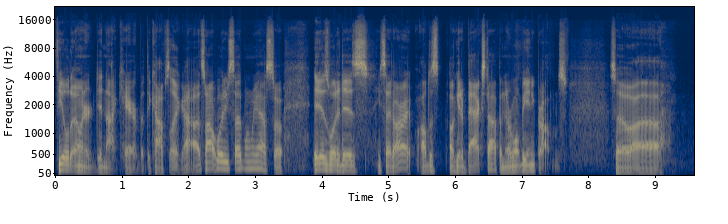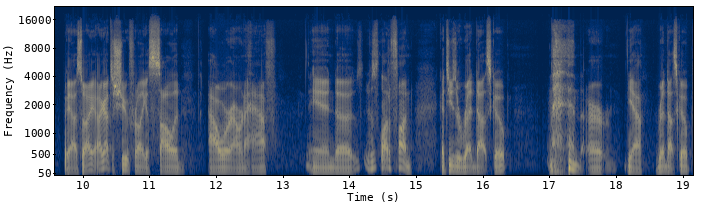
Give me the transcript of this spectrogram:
field owner did not care but the cops like ah that's not what he said when we asked. So it is what it is. He said all right i'll just i'll get a backstop and there won't be any problems. So uh yeah so I, I got to shoot for like a solid hour hour and a half and uh it was, it was a lot of fun. Got to use a red dot scope or yeah red dot scope.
